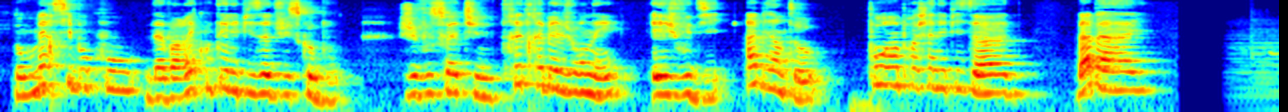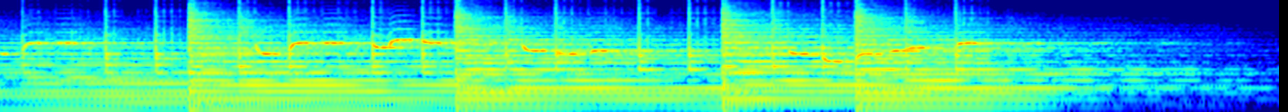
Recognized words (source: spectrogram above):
Donc merci beaucoup d'avoir écouté l'épisode jusqu'au bout. Je vous souhaite une très très belle journée et je vous dis à bientôt pour un prochain épisode. Bye bye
